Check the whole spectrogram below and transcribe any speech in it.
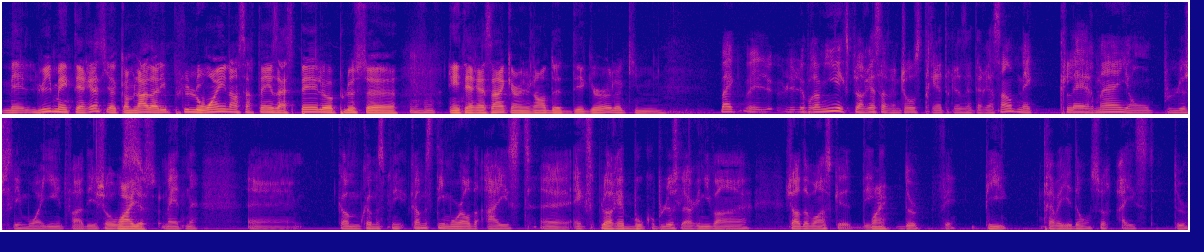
mais lui m'intéresse. Il a comme l'air d'aller plus loin dans certains aspects, là, plus euh, Mhm. intéressant qu'un genre de digger là, qui me- Ben, le, le premier explorait certaines choses très très intéressantes, mais clairement, ils ont plus les moyens de faire des choses Ouais, il y a ça. maintenant. Euh, comme, comme, comme SteamWorld Heist euh, explorait beaucoup plus leur univers. J'ai hâte de voir ce que Ouais. 2 fait. Puis travaillez donc sur Heist 2,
